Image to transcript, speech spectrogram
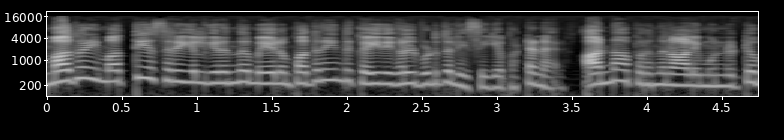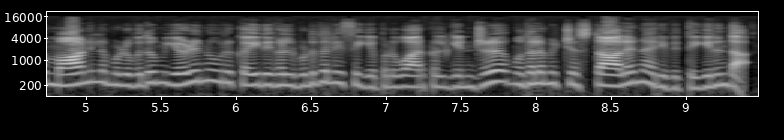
மதுரை மத்திய சிறையில் இருந்து மேலும் பதினைந்து கைதிகள் விடுதலை செய்யப்பட்டனர். அண்ணா பிறந்தநாளை முன்னிட்டு மாநிலம் முழுவதும் எழுநூறு கைதிகள் விடுதலை செய்யப்படுவார்கள் என்று முதலமைச்சர் ஸ்டாலின் அறிவித்திருந்தார்.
